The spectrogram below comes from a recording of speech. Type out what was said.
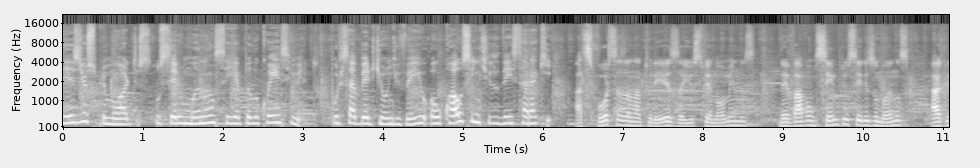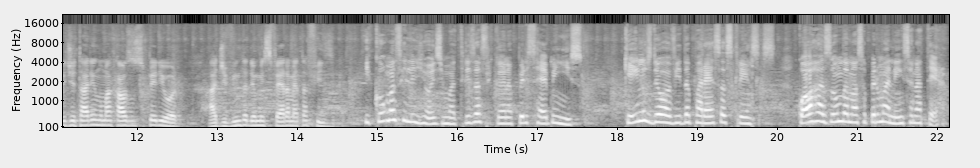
Desde os primórdios, o ser humano anseia pelo conhecimento, por saber de onde veio ou qual o sentido de estar aqui. As forças da natureza e os fenômenos levavam sempre os seres humanos a acreditarem numa causa superior, advinda de uma esfera metafísica. E como as religiões de matriz africana percebem isso? Quem nos deu a vida para essas crenças? Qual a razão da nossa permanência na Terra?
